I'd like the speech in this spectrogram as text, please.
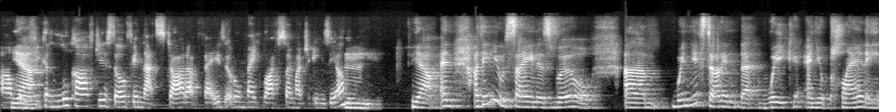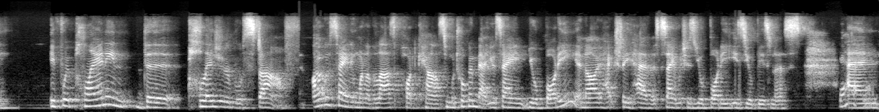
Um, yeah. if you can look after yourself in that startup phase, it will make life so much easier. Mm. Yeah, and I think you were saying as well, um, when you're starting that week and you're planning, if we're planning the pleasurable stuff, I was saying in one of the last podcasts, and we're talking about you're saying your body, and I actually have a saying which is your body is your business. Yeah. And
